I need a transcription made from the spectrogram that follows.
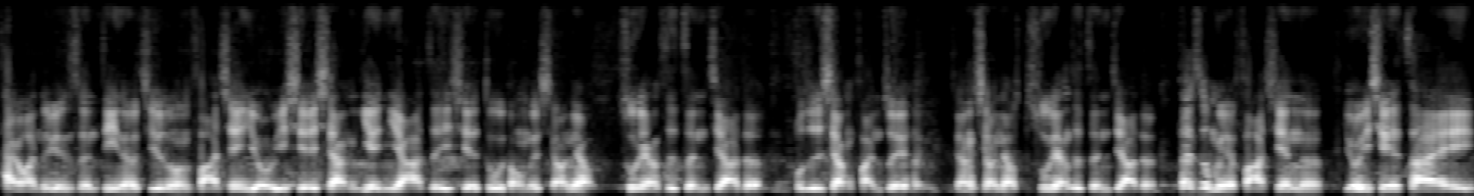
台湾的原生地呢，其实我们发现有一些像燕鸭这一些渡冬的小鸟数量是增加的，或者像反嘴鸻这样小鸟数量是增加的。但是我们也发现呢，有一些在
